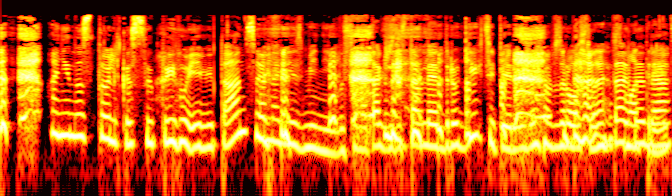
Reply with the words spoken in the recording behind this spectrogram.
Они настолько сыты моими танцами. Она не изменилась, она также заставляет других теперь уже взрослых смотреть.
